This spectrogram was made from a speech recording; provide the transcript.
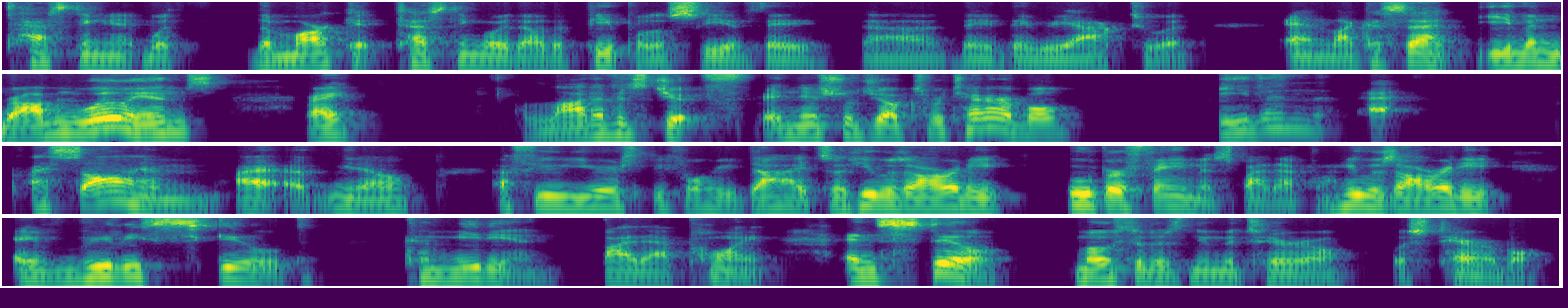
testing it with the market, testing with other people to see if they, uh, they, they react to it. And like I said, even Robin Williams, right? A lot of his jo- initial jokes were terrible. Even at, I saw him, I, you know, a few years before he died. So he was already uber famous by that point. He was already a really skilled comedian by that. And still, most of his new material was terrible.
